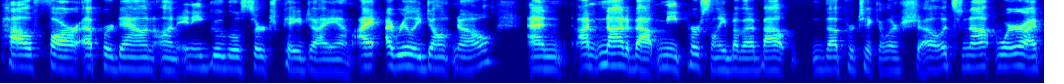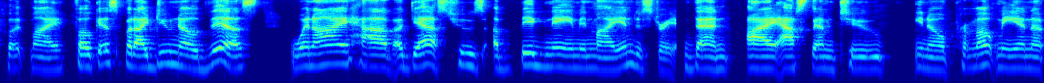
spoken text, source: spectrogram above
how far up or down on any Google search page I am. I, I really don't know. And I'm not about me personally, but about the particular show. It's not where I put my focus, but I do know this when I have a guest who's a big name in my industry, then I ask them to, you know, promote me and uh,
